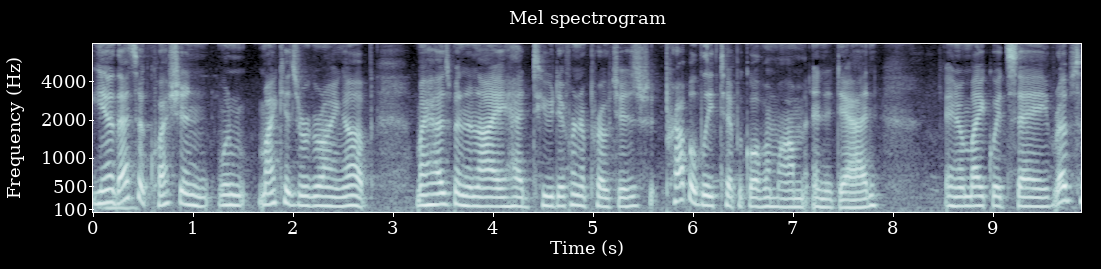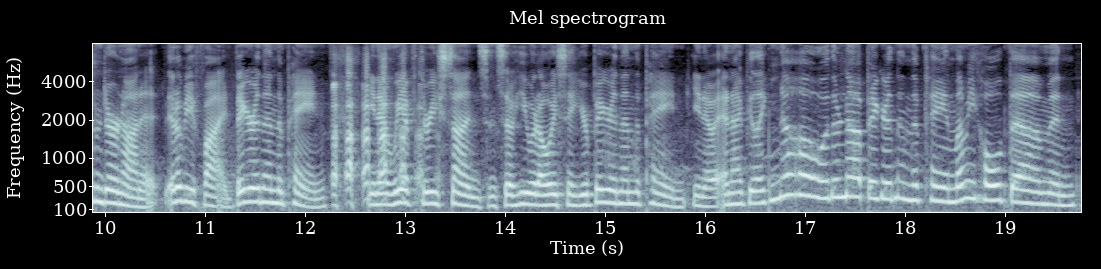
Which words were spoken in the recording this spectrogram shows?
you know, that's a question. When my kids were growing up, my husband and I had two different approaches, probably typical of a mom and a dad. You know, Mike would say, rub some dirt on it. It'll be fine. Bigger than the pain. you know, we have three sons. And so he would always say, you're bigger than the pain. You know, and I'd be like, no, they're not bigger than the pain. Let me hold them. And,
